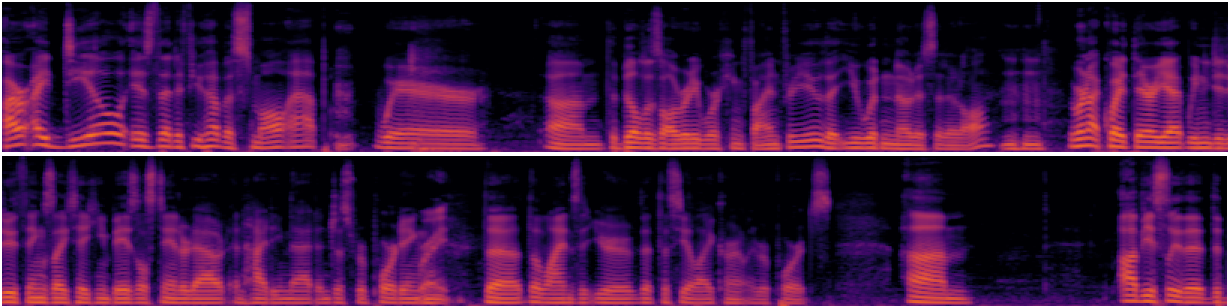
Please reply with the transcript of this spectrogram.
Our ideal is that if you have a small app where um, the build is already working fine for you, that you wouldn't notice it at all. Mhm. We're not quite there yet. We need to do things like taking Bazel standard out and hiding that, and just reporting Right. the the lines that you're that the CLI currently reports. Um, obviously, the, the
